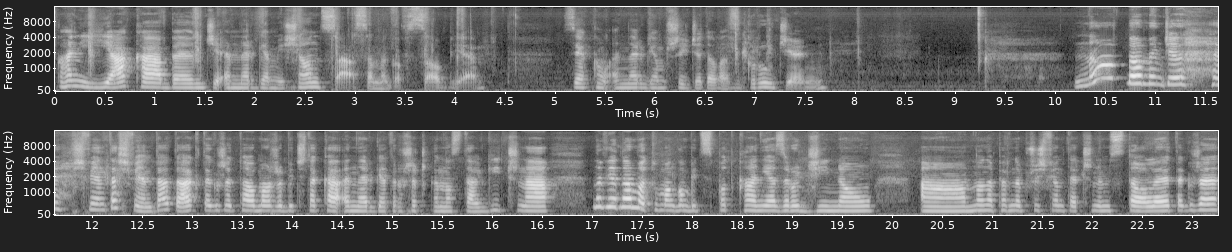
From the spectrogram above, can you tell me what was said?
Kochani, jaka będzie energia miesiąca samego w sobie? Z jaką energią przyjdzie do Was grudzień? No, bo będzie święta, święta, tak? Także to może być taka energia troszeczkę nostalgiczna. No wiadomo, tu mogą być spotkania z rodziną, a no na pewno przy świątecznym stole, także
